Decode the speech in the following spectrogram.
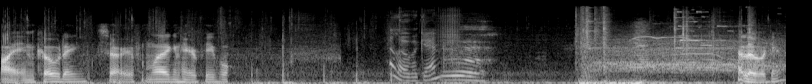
I encoding. Sorry if I'm lagging here, people. Hello again. Hello again.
